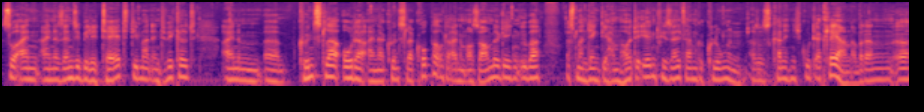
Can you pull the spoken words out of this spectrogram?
so ein, eine Sensibilität, die man entwickelt einem äh, Künstler oder einer Künstlergruppe oder einem Ensemble gegenüber, dass man denkt, die haben heute irgendwie seltsam geklungen. Also das kann ich nicht gut erklären, aber dann äh,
